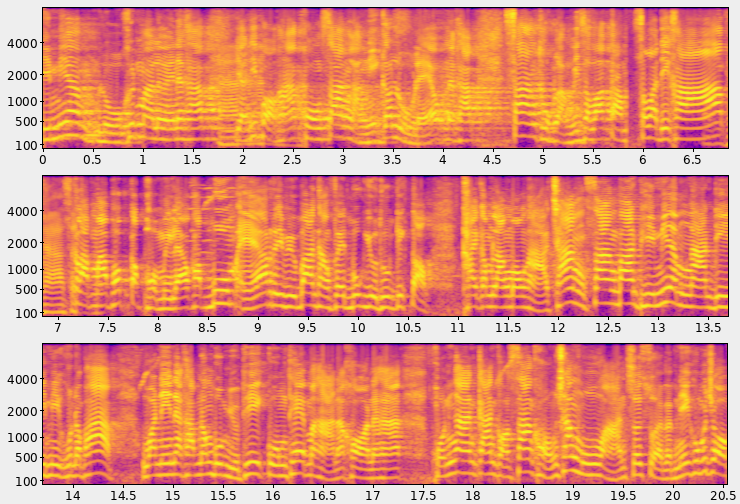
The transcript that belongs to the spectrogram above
รีเมียมหรูขึ้นมาเลยนะครับอ่าอย่างที่บอกฮะโครงสร้างหลังนี้ก็หรูแล้วนะครับ สร้างถูกหลังวิศวกรรม สวัสดีครับ สวัสดีครับ กลับมาพบกับผมอีกแล้วครับบูมเอรีวิวบ้านทาง Facebook YouTube TikTok ใครกำลังมองหาช่างสร้างบ้านพรีเมียมงานดีมีคุณภาพ วันนี้นะครับน้องบูมอยู่ที่กรุงเทพมหานครนะฮะผลงานการก่อสร้างของช่างหมูหวานสวยๆแบบนี้คุณผู้ชม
